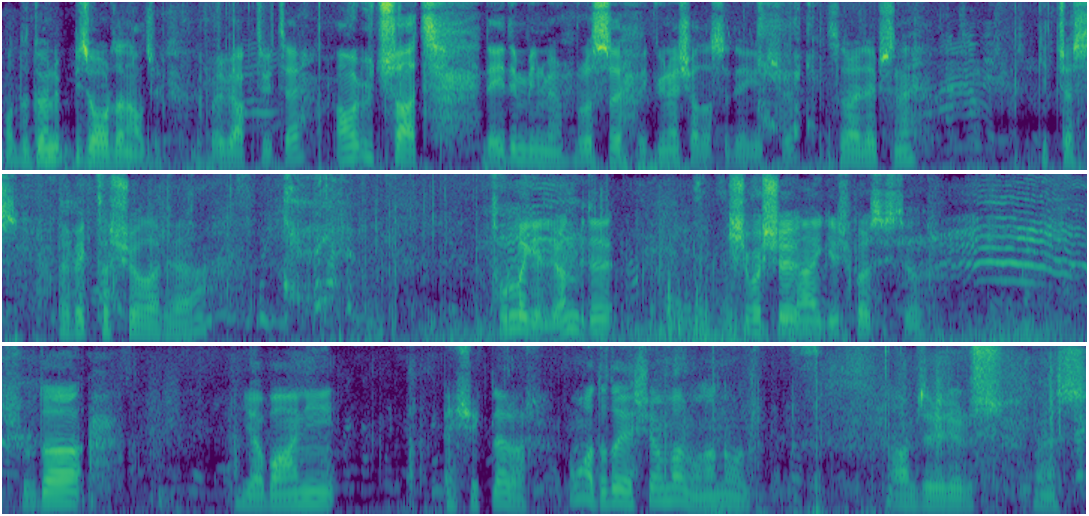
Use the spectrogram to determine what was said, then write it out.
O da dönüp bizi oradan alacak. Böyle bir aktivite. Ama 3 saat. Değdi mi bilmiyorum. Burası Güneş Adası diye geçiyor. Sırayla hepsine gideceğiz. Bebek taşıyorlar ya. Turla geliyorsun bir de Kişi başı binaya giriş parası istiyorlar. Şurada yabani eşekler var. Ama adada yaşayan var mı onu anlamadım. Abimize veriyoruz. Evet.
